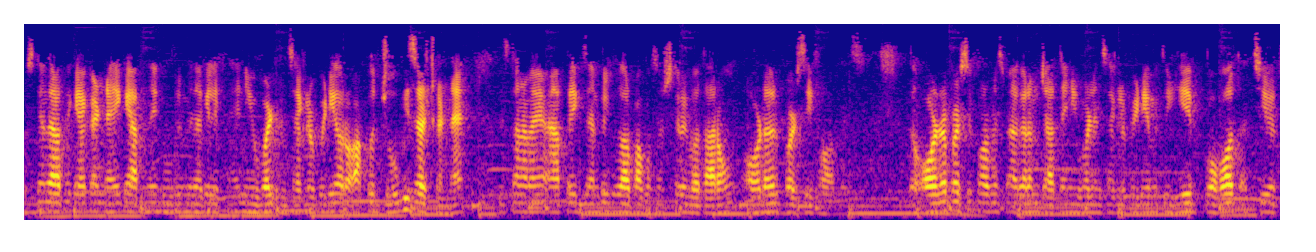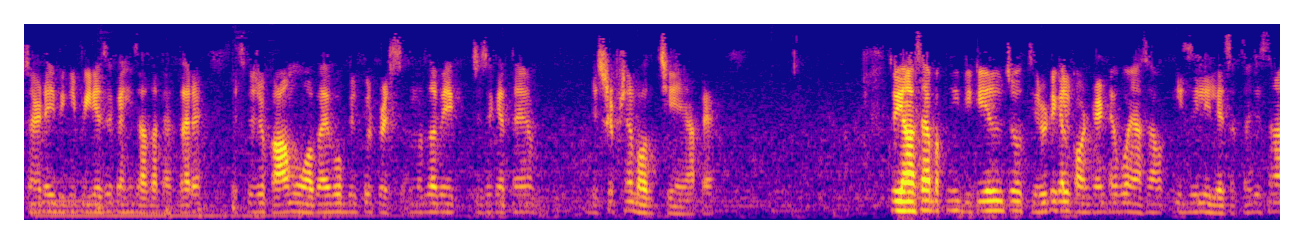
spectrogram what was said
उसके अंदर आपने क्या करना है कि आपने गूगल में जाके लिखना है न्यू वर्ल्ड इंसाइक्लोपीडिया और आपको जो भी सर्च करना है जिस तरह मैं यहाँ पे एग्ज़ाम्पल के तौर पर आपको सर्च करके बता रहा हूँ ऑर्डर परसिफॉर्मेंस तो ऑर्डर परसिफॉर्मेंस में अगर हम चाहते हैं न्यू वर्ल्ड इंसाइक्लोपीडिया में तो ये बहुत अच्छी वेबसाइट है विकीपीडिया से कहीं ज़्यादा बेहतर है। इस पर जो काम हुआ है, वो बिल्कुल मतलब एक, जिसे कहते हैं डिस्क्रिप्शन बहुत अच्छी है यहाँ पे। तो यहाँ से आप अपनी डिटेल जो थियोरिटिकल कंटेंट है, वो यहाँ से आप इजीली ले सकते हैं। जिस तरह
